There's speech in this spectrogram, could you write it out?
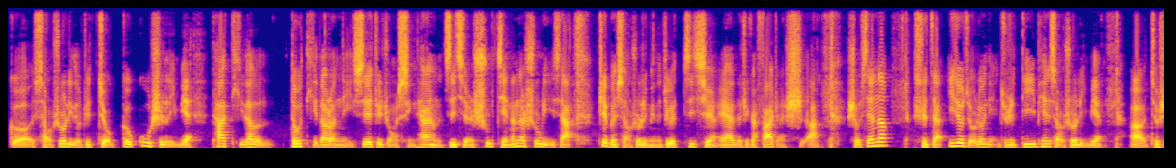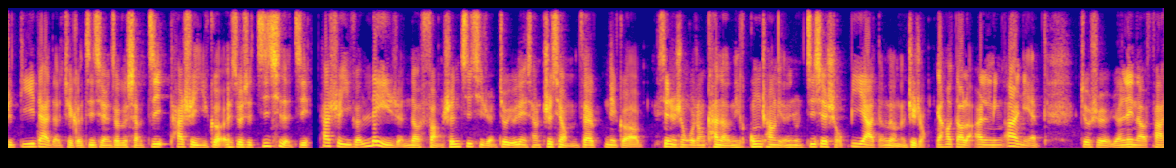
个小说里的这九个故事里面，它。提到的都提到了哪些这种形态上的机器人？梳简单的梳理一下这本小说里面的这个机器人 AI 的这个发展史啊。首先呢，是在一九九六年，就是第一篇小说里面啊，就是第一代的这个机器人叫做小鸡，它是一个就是机器的鸡，它是一个类人的仿生机器人，就有点像之前我们在那个现实生活中看到的那个工厂里的那种机械手臂啊等等的这种。然后到了二零零二年。就是人类呢发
